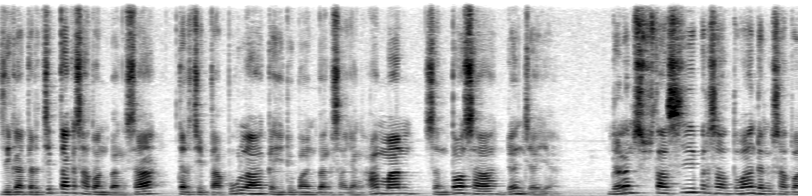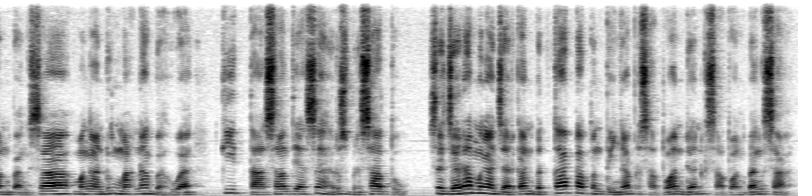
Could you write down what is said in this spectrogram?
jika tercipta kesatuan bangsa, tercipta pula kehidupan bangsa yang aman, sentosa, dan jaya. Dalam substansi persatuan dan kesatuan bangsa mengandung makna bahwa kita senantiasa harus bersatu. Sejarah mengajarkan betapa pentingnya persatuan dan kesatuan bangsa.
